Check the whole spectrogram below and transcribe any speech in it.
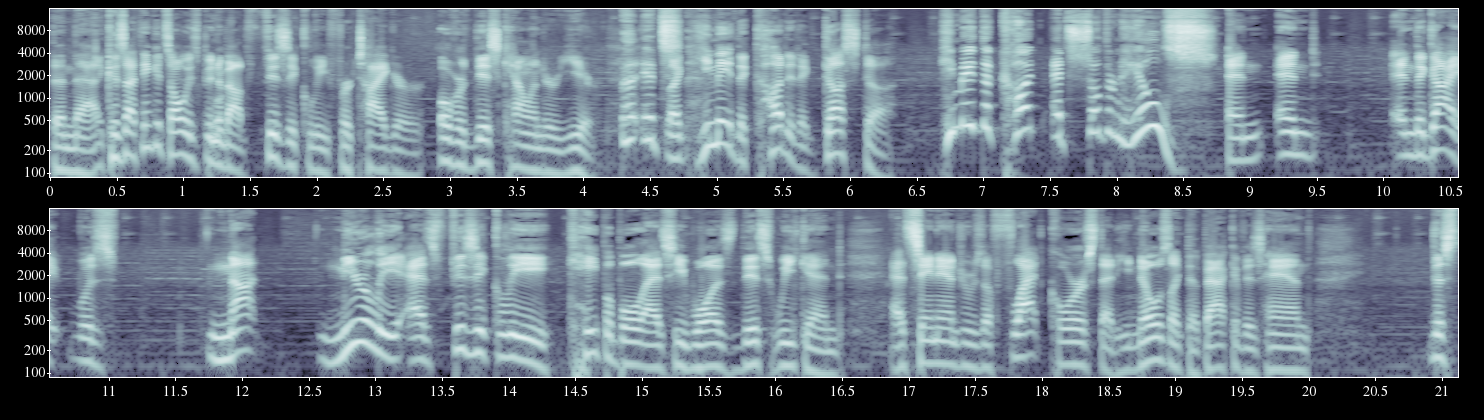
than that. Because I think it's always been about physically for Tiger over this calendar year. Uh, it's Like he made the cut at Augusta, he made the cut at Southern Hills. and and and the guy was not nearly as physically capable as he was this weekend at St Andrews, a flat course that he knows like the back of his hand. This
